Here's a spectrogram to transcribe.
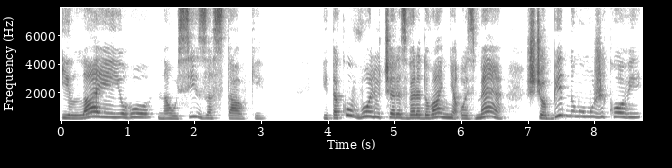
і лає його на усі заставки. І таку волю через вередування озьме, що бідному мужикові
